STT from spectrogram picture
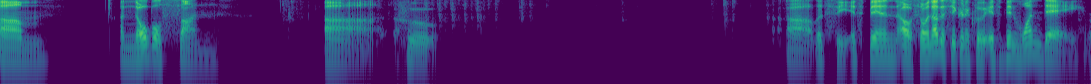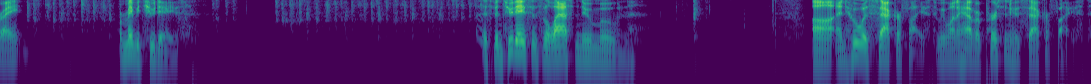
Um, a noble's son, uh, who uh, let's see. It's been oh, so another secret include it's been one day, right? Or maybe two days. It's been two days since the last new moon. Uh, and who was sacrificed? We want to have a person who's sacrificed.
